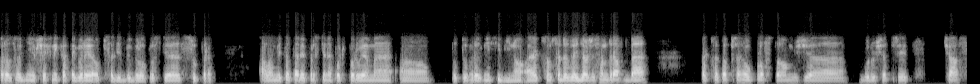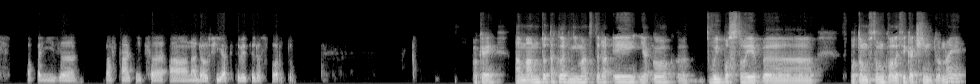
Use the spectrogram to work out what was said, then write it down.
Rozhodně všechny kategorie obsadit by bylo prostě super, ale my to tady prostě nepodporujeme a to tu hrozně chybí. No a jak jsem se dozvěděl, že jsem draft B, tak se to přehouplo v tom, že budu šetřit čas a peníze na státnice a na další aktivity do sportu. OK. A mám to takhle vnímat teda i jako eh, tvůj postoj eh, potom v tom kvalifikačním turnaji?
